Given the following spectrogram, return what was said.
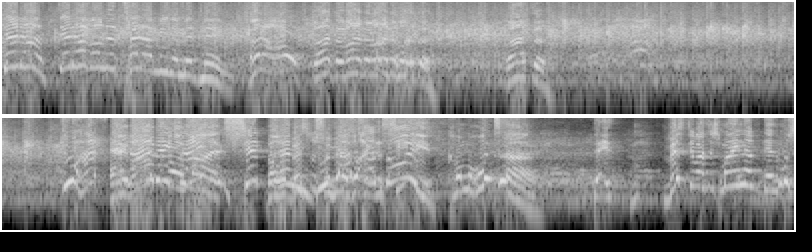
Der darf, der darf auch eine Tellermine mitnehmen. Hör doch auf. Warte, warte, warte, warte. Warte. Du hast Ey, genau den gleichen Shit Warum drin. bist du schon wieder so aggressiv? Komm runter. Der, wisst ihr, was ich meine? Der muss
